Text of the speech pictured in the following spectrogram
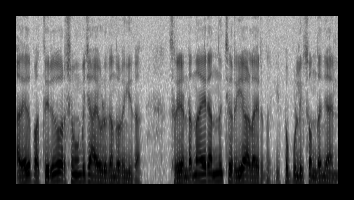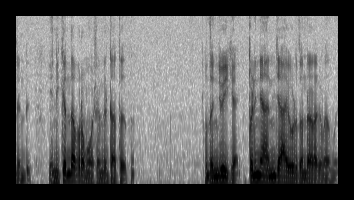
അതായത് പത്തിരുപത് വർഷം മുമ്പ് ചായ കൊടുക്കാൻ തുടങ്ങിയതാണ് ശ്രീകണ്ഠൻ നായർ അന്ന് ചെറിയ ആളായിരുന്നു. ഇപ്പോൾ പുള്ളിക്ക് സ്വന്തം ചാനലുണ്ട്. എനിക്കെന്താ പ്രൊമോഷൻ കിട്ടാത്തതെന്ന്. അതും ചോദിക്കാം. ഇപ്പോഴും ഞാനും ചായ കൊടുത്തുകൊണ്ട് നടക്കണമെന്ന്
